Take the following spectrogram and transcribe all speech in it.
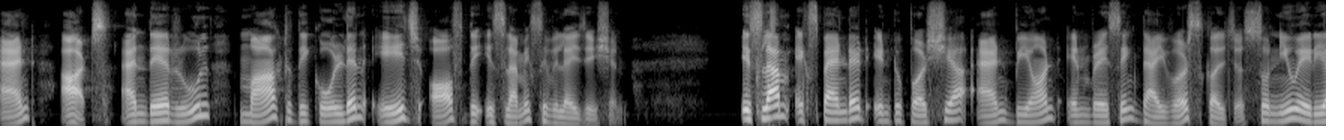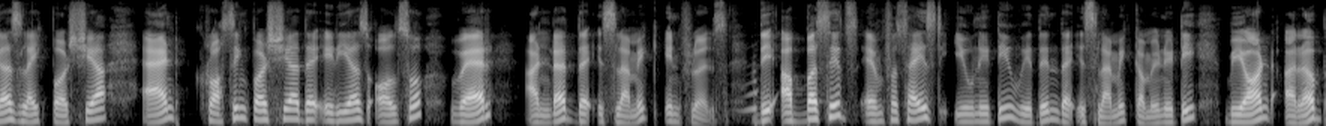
and arts, and their rule marked the golden age of the Islamic civilization. Islam expanded into Persia and beyond, embracing diverse cultures. So, new areas like Persia and crossing Persia, the areas also were under the Islamic influence. The Abbasids emphasized unity within the Islamic community beyond Arab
